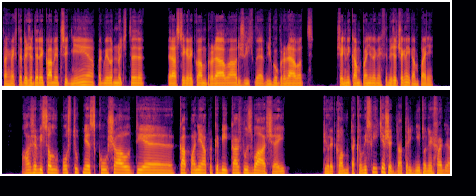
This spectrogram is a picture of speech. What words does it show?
tak nechte běžet ty reklamy tři dny a pak vyhodnoťte, která z těch reklam prodává. Když, bude- když budou prodávat všechny kampaně, tak nechte běžet všechny kampaně. A že by som postupne skúšal tie kampane ako keby každú zvlášť, hej? Tú reklamu, tak to myslíte, že na 3 dní to nechať a...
